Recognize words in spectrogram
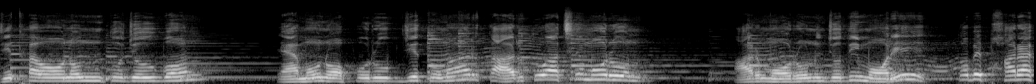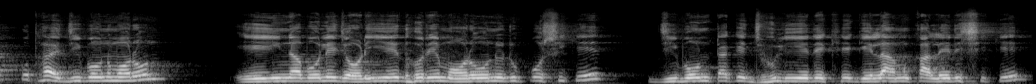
যেথা অনন্ত যৌবন। এমন অপরূপ যে তোমার, তার তো আছে মরণ। আর মরণ যদি মরে, তবে ফারাক কোথায় জীবন মরণ? এই না বলে জড়িয়ে ধরে মরণ রূপসীকে, জীবনটাকে ঝুলিয়ে রেখে গেলাম কালের শিকে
